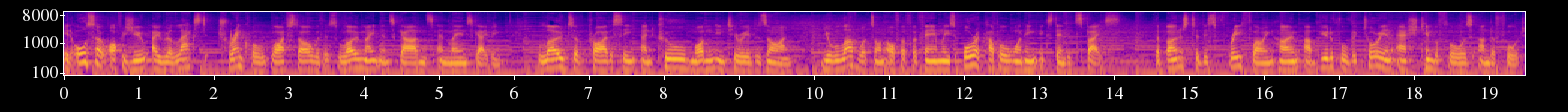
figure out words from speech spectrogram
It also offers you a relaxed, tranquil lifestyle with its low maintenance gardens and landscaping, loads of privacy and cool modern interior design You'll love what's on offer for families or a couple wanting extended space. The bonus to this free-flowing home are beautiful Victorian ash timber floors underfoot.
